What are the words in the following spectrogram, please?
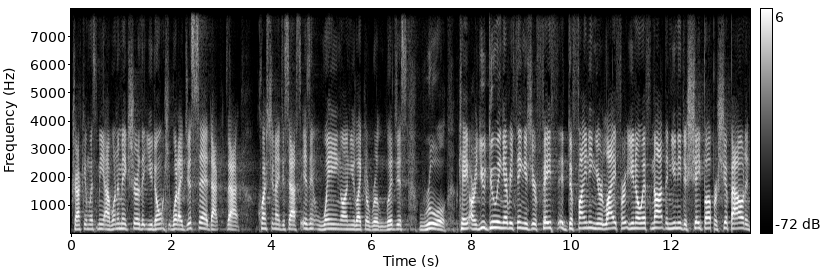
tracking with me? I want to make sure that you don't, what I just said, that, that question I just asked isn't weighing on you like a religious rule. Okay, are you doing everything? Is your faith eh, defining your life? Or, you know, if not, then you need to shape up or ship out and,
